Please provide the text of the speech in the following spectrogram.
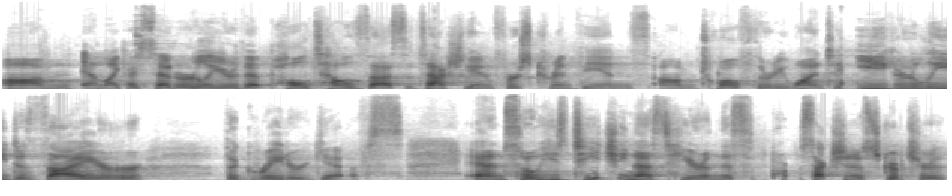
Um, and like I said earlier, that Paul tells us, it's actually in 1 Corinthians um, 12 31, to eagerly desire the greater gifts. And so he's teaching us here in this section of scripture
